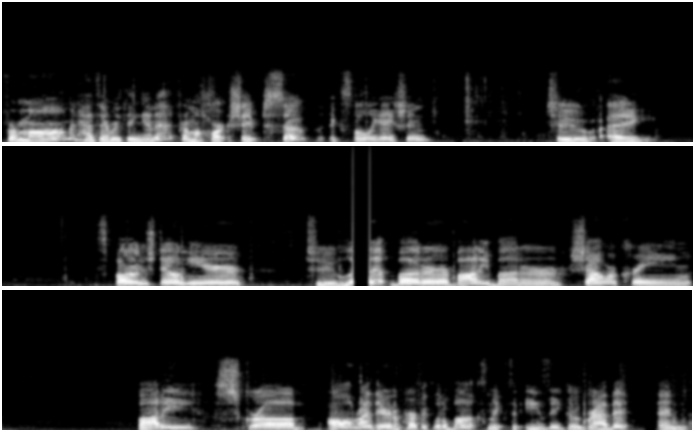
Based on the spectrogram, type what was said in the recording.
For mom, it has everything in it from a heart-shaped soap, exfoliation, to a sponge down here to lip butter, body butter, shower cream, body scrub, all right there in a perfect little box. Makes it easy. Go grab it and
